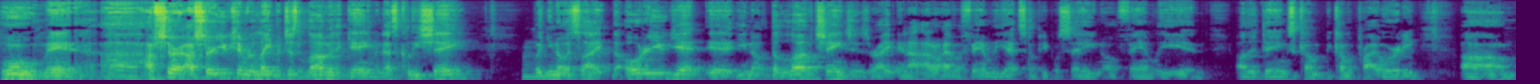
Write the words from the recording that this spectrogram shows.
Oh man, uh, I'm sure I'm sure you can relate, but just love of the game, and that's cliche. Mm-hmm. But you know, it's like the older you get, it, you know, the love changes, right? And I, I, don't have a family yet. Some people say, you know, family and other things come become a priority. Um,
